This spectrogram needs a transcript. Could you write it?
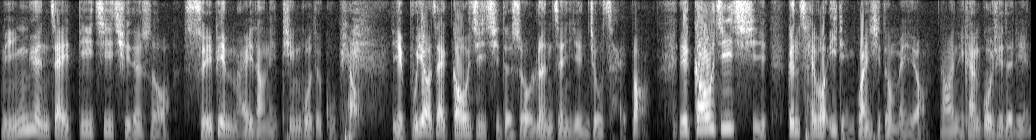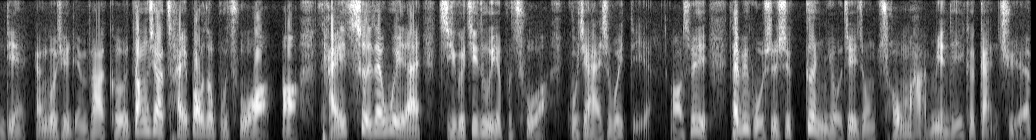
宁愿在低基期的时候随便买一档你听过的股票，也不要在高基期的时候认真研究财报，因为高基期跟财报一点关系都没有啊！你看过去的联电，看过去联发科，当下财报都不错啊啊，财测在未来几个季度也不错啊，股价还是会跌啊，所以台北股市是更有这种筹码面的一个感觉。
